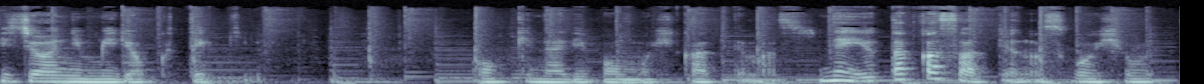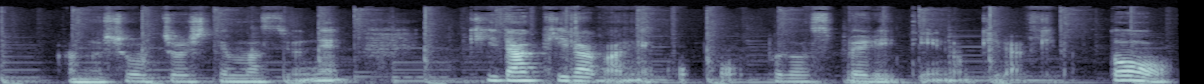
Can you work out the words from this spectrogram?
非常に魅力的。大きなリボンも光ってますしね。豊かさっていうのをすごいあの象徴してますよね。キラキラがねここプロスペリティのキラキラと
